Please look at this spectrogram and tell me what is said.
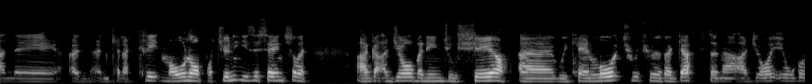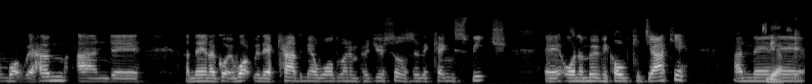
and, uh, and and kind of creating my own opportunities essentially. I got a job in Angel Share uh, with Ken Loach, which was a gift and a, a joy to go and work with him. And uh, and then I got to work with the Academy Award winning producers of The King's Speech uh, on a movie called Kajaki. And then Yeah. uh,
